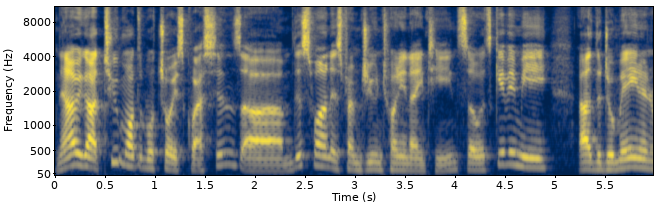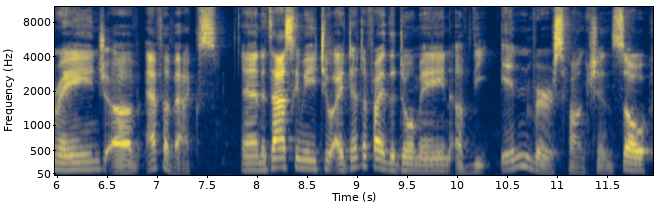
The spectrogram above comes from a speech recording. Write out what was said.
Now we got two multiple choice questions. Um, this one is from June 2019, so it's giving me uh, the domain and range of f of x, and it's asking me to identify the domain of the inverse function. So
